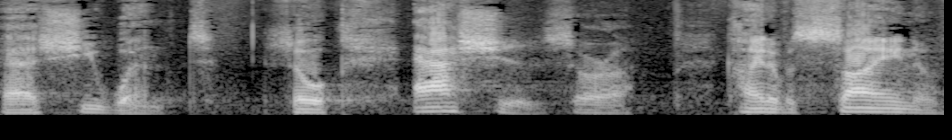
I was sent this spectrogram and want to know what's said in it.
as she went. So ashes are a kind of a sign of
